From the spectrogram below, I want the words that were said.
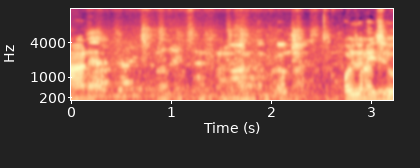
আর? কয়জন আইছো?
